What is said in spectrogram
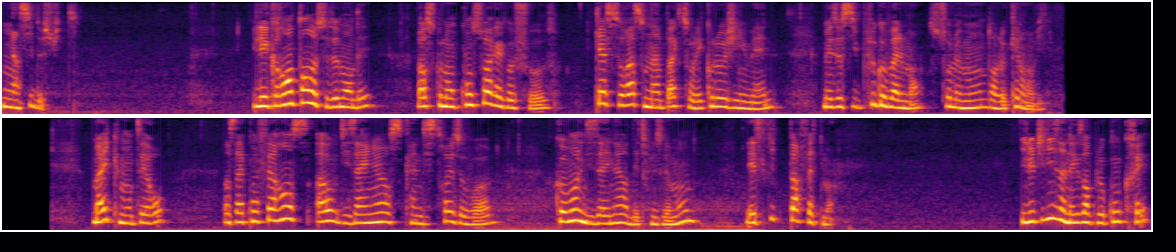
et ainsi de suite. Il est grand temps de se demander, lorsque l'on conçoit quelque chose, quel sera son impact sur l'écologie humaine mais aussi plus globalement sur le monde dans lequel on vit. Mike Montero, dans sa conférence How Designers Can Destroy the World, Comment les designers détruisent le monde, l'explique parfaitement. Il utilise un exemple concret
